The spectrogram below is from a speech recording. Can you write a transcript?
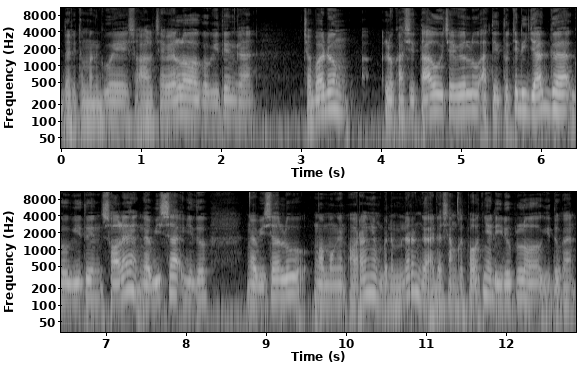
dari teman gue soal cewek lo gue gituin kan. Coba dong lu kasih tahu cewek lu attitude-nya dijaga gue gituin. Soalnya nggak bisa gitu nggak bisa lu ngomongin orang yang bener-bener nggak ada sangkut pautnya di hidup lo gitu kan.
